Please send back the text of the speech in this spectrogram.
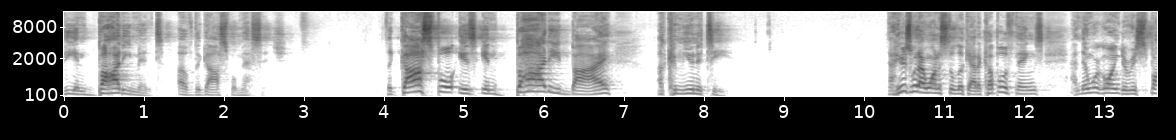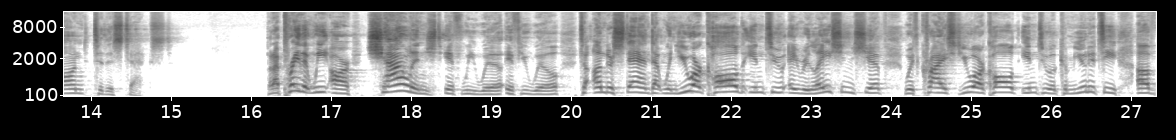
the embodiment of the gospel message. The gospel is embodied by a community. Now, here's what I want us to look at a couple of things, and then we're going to respond to this text. But I pray that we are challenged, if we will, if you will, to understand that when you are called into a relationship with Christ, you are called into a community of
